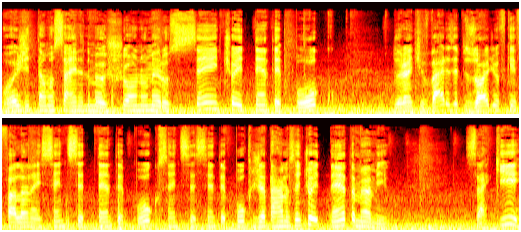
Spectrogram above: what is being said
Hoje estamos saindo do meu show número 180 e pouco. Durante vários episódios eu fiquei falando aí 170 e pouco, 160 e pouco, já tava no 180, meu amigo. Isso aqui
